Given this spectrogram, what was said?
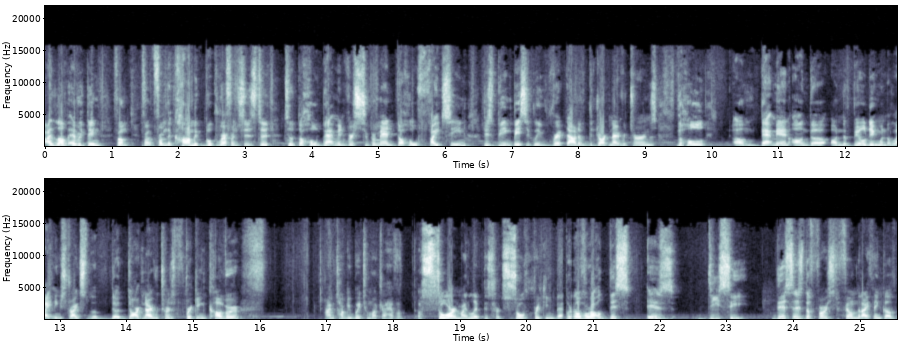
I love everything from from from the comic book references to to the whole Batman vs Superman, the whole fight scene just being basically ripped out of the Dark Knight Returns, the whole um, Batman on the on the building when the lightning strikes, the, the Dark Knight Returns freaking cover. I'm talking way too much. I have a, a sore in my lip. This hurts so freaking bad. But overall, this is DC this is the first film that I think of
